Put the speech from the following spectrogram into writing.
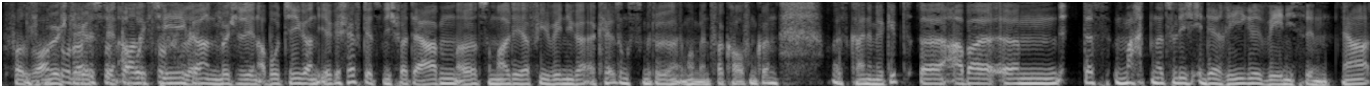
versorgt ich möchte oder ist das gar nicht so möchte den Apothekern ihr Geschäft jetzt nicht verderben, äh, zumal die ja viel weniger Erkältungsmittel im Moment verkaufen können, weil es keine mehr gibt. Äh, aber ähm, das macht natürlich in der Regel wenig Sinn. Ja,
